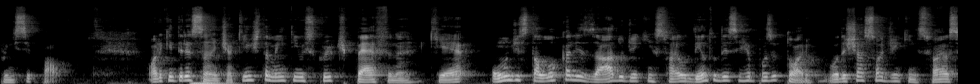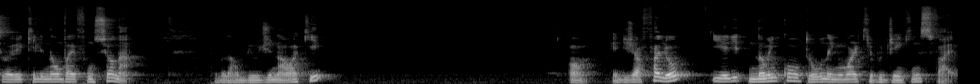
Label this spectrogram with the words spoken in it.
principal. Olha que interessante, aqui a gente também tem o script path, né, que é onde está localizado o Jenkins file dentro desse repositório. Vou deixar só Jenkins file, você vai ver que ele não vai funcionar. Então vou dar um build now aqui. Ó, ele já falhou e ele não encontrou nenhum arquivo Jenkins file.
